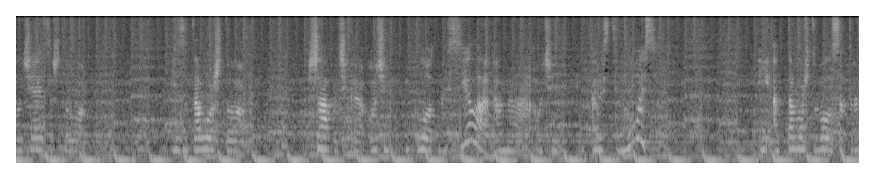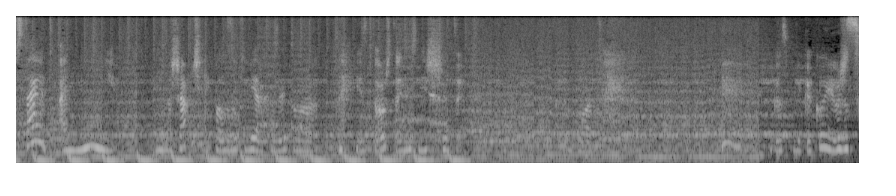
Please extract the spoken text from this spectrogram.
получается, что из-за того, что шапочка очень плотно села, она очень растянулась, и от того, что волосы отрастают, они из-за шапочки ползут вверх, из-за этого, из-за того, что они с ней сшиты. Вот. Господи, какой ужас.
